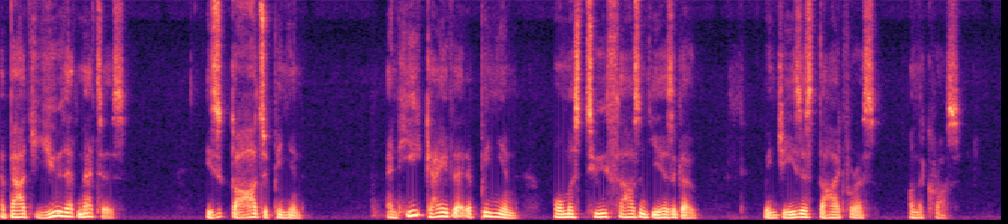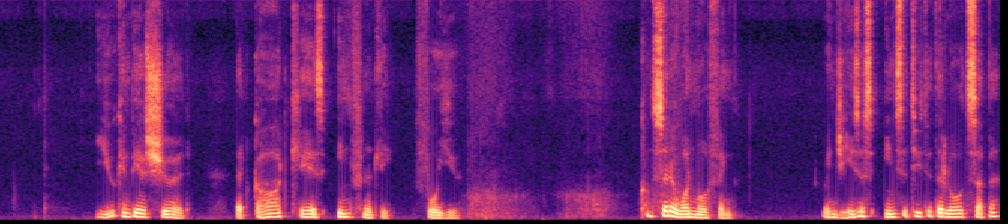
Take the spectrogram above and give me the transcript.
about you that matters is God's opinion. And He gave that opinion almost 2,000 years ago when Jesus died for us on the cross. You can be assured that God cares infinitely for you. Consider one more thing. When Jesus instituted the Lord's Supper,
